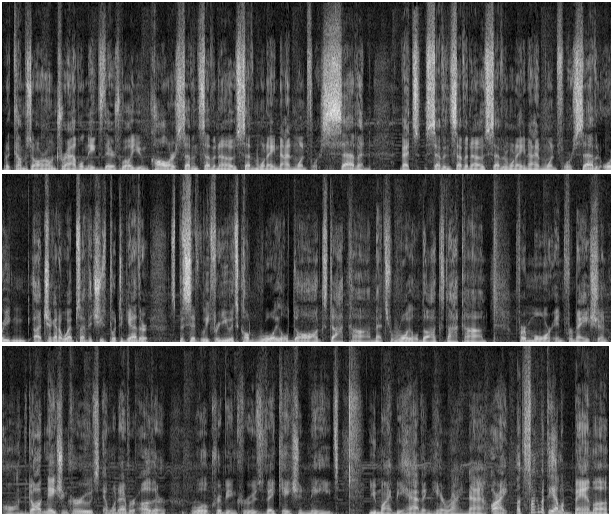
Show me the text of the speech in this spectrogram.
when it comes to our own travel needs there as well. You can call her 770 718 9147. That's 770 718 9147. Or you can uh, check out a website that she's put together specifically for you. It's called royaldogs.com. That's royaldogs.com for more information on the Dawg Nation cruise and whatever other Royal Caribbean cruise vacation needs you might be having here right now. All right, let's talk about the Alabama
